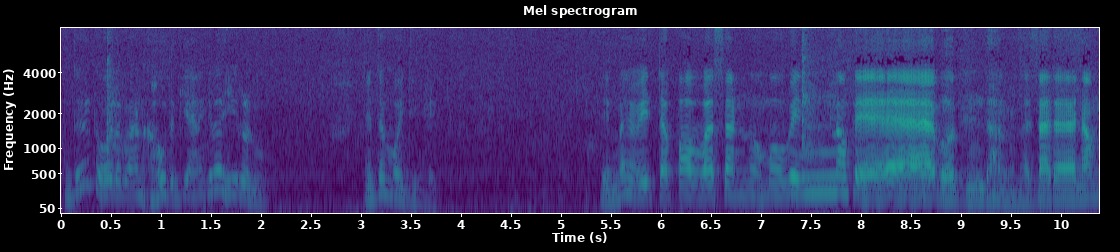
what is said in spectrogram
හොඳට ඔයලා බලන්න කවුද කියන්නේ කියලා හීරලුව. එතන මොයිදින්ගේ. එම විට පවසන් නොම වෙන්න පෑ බුද්ධං සරණම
